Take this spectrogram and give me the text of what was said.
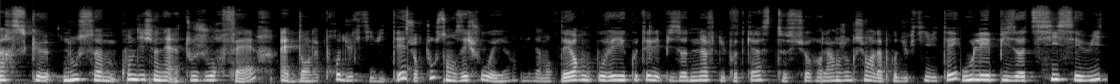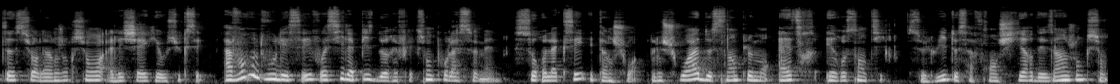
parce que nous sommes conditionnés à toujours faire, être dans la productivité, surtout sans échouer, hein, évidemment. D'ailleurs, vous pouvez écouter l'épisode 9 du podcast sur l'injonction à la productivité ou l'épisode 6 et 8 sur l'injonction à l'échec et au succès. Avant de vous laisser, voici la piste de réflexion pour la semaine. Se relaxer est un choix. Le choix de simplement être et ressentir. Celui de s'affranchir des injonctions.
